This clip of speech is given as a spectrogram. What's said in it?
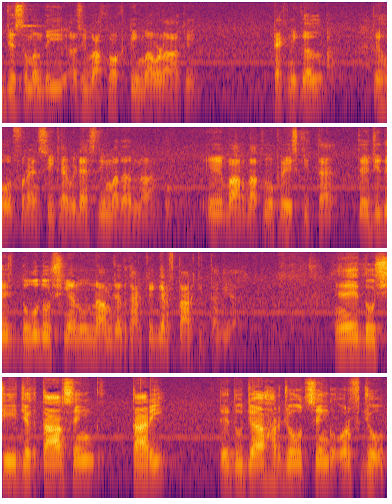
ਜਿਸ ਸੰਬੰਧੀ ਅਸੀਂ ਵੱਖ-ਵੱਖ ਟੀਮਾਂ ਬਣਾ ਕੇ ਟੈਕਨੀਕਲ ਤੇ ਹੋਰ ਫੋਰੈਂਸਿਕ ਐਵੀਡੈਂਸ ਦੀ ਮਦਦ ਨਾਲ ਇਹ ਵਾਰਦਾਤ ਨੂੰ ਟਰੇਸ ਕੀਤਾ ਤੇ ਜਿਹਦੇ ਦੋ ਦੋਸ਼ੀਆਂ ਨੂੰ ਨਾਮਜ਼ਦ ਕਰਕੇ ਗ੍ਰਿਫਤਾਰ ਕੀਤਾ ਗਿਆ ਇਹ ਦੋਸ਼ੀ ਜਗਤਾਰ ਸਿੰਘ ਤਾਰੀ ਤੇ ਦੂਜਾ ਹਰਜੋਤ ਸਿੰਘ ਉਰਫ ਜੋਤ।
